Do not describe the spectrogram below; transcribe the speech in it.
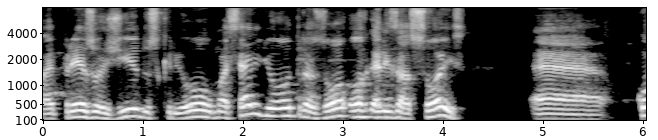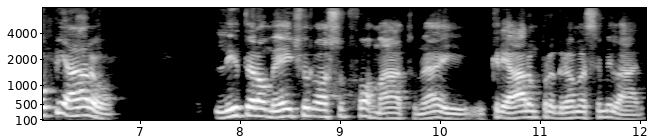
a empresa Ogidos criou, uma série de outras organizações é, copiaram literalmente o nosso formato, né? E, e criaram programas similares.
